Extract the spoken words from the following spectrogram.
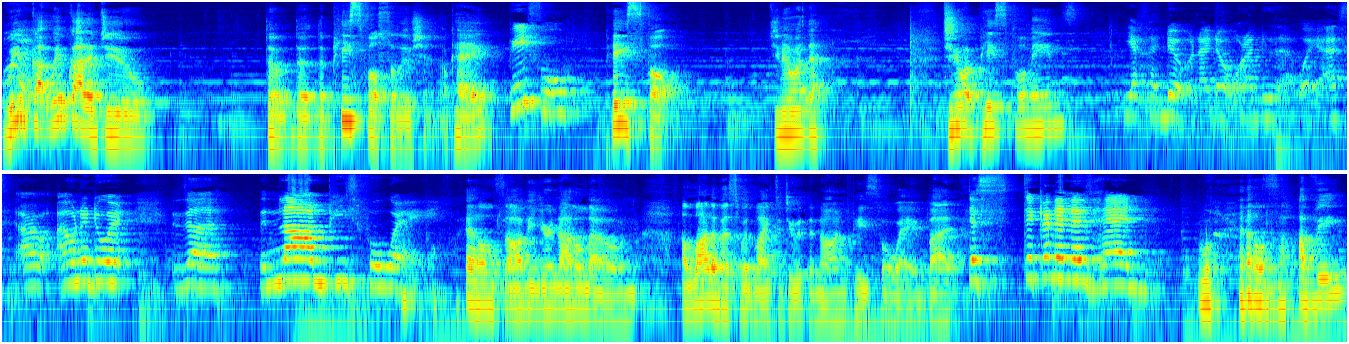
We've got we've got to do the, the the peaceful solution, okay? Peaceful. Peaceful. Do you know what that Do you know what peaceful means? Yes, I do, and I don't want to do that way. I want to do it the the non-peaceful way. Well, Zabi, you're not alone. A lot of us would like to do it the non-peaceful way, but Just stick it in his head. Well, Zavi,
